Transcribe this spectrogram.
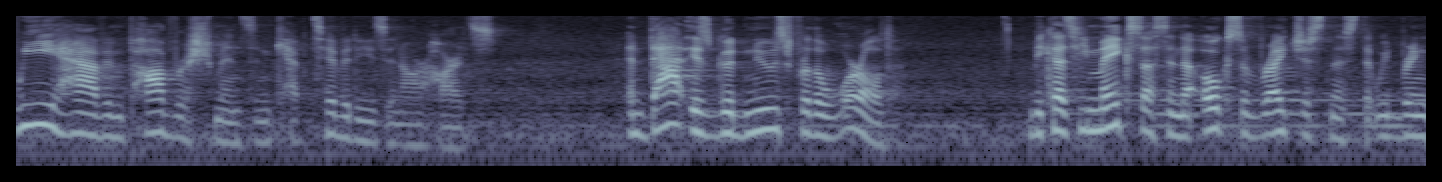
we have impoverishments and captivities in our hearts. And that is good news for the world because he makes us into oaks of righteousness that we'd bring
